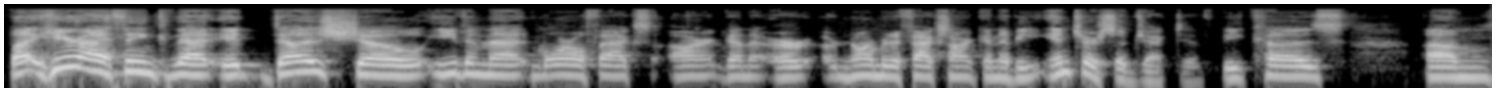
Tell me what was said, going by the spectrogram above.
But here, I think that it does show even that moral facts aren't going to, or, or, normative facts aren't going to be intersubjective, because um,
